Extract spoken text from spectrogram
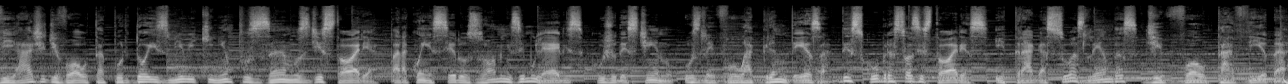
viaje de volta por 2.500 anos de história para conhecer os homens e mulheres cujo destino os levou à grandeza. Descubra suas histórias e traga suas lendas de volta à vida.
